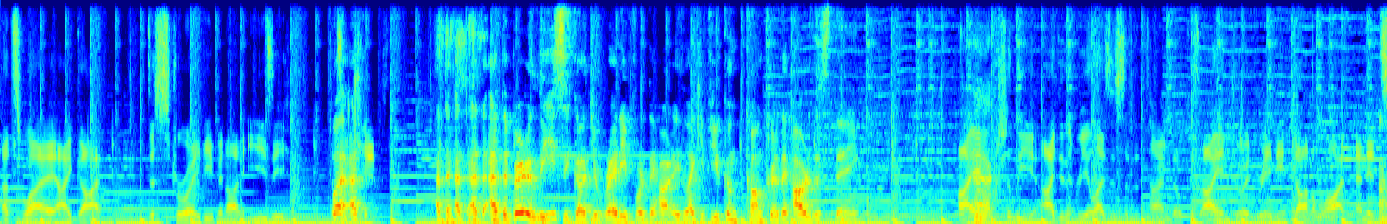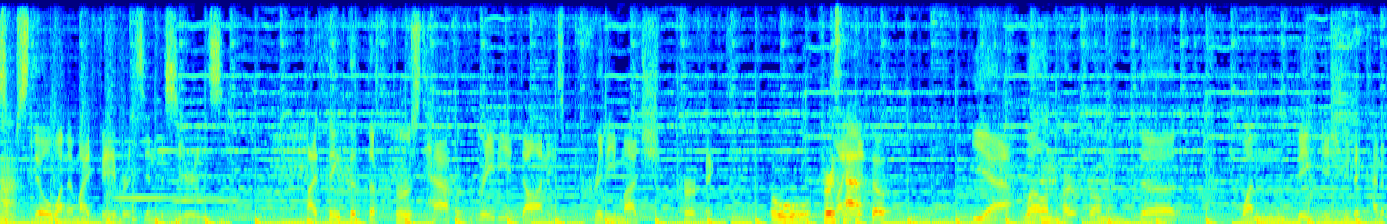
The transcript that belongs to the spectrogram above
that's why I got destroyed even on easy. But a at- At, the- at, at, at the very least, it got you ready for the hard. Like if you can conquer the hardest thing. I actually I didn't realize this at the time though because I enjoyed Radiant Dawn a lot and it's Uh-huh. still one of my favorites in the series. I think that the first half of Radiant Dawn is pretty much perfect. Ooh, first Like half it. though. Yeah, well, Hmm. apart from the one big issue that kind of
